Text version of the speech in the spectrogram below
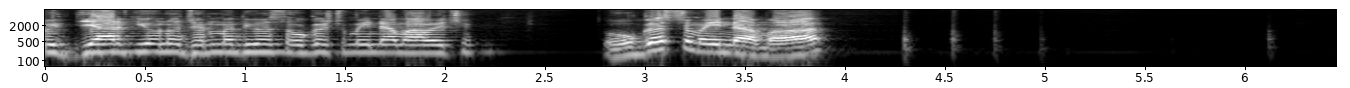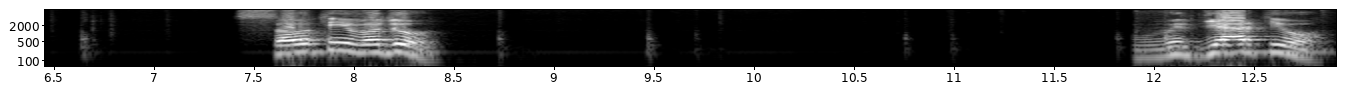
વિદ્યાર્થીઓનો જન્મદિવસ ઓગસ્ટ મહિનામાં આવે છે ઓગસ્ટ મહિનામાં સૌથી વધુ વિદ્યાર્થીઓ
